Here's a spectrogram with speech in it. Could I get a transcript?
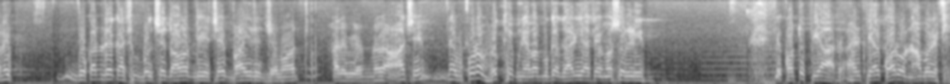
আমি দোকানের কাছে বলছে দাওয়াত দিয়েছে বাইরের জমাট, আর আছে। কোনো ভ্রক্ষেপ নেই, আমার মুখে দাঁড়িয়ে আছে, মুসল্লি। কত পেয়ার, আর পেয়ার করো না বলেছি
